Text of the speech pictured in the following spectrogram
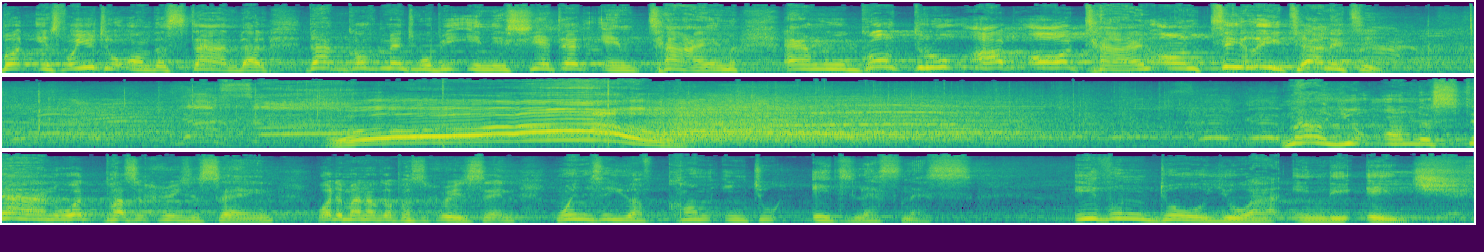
But it's for you to understand that that government will be initiated in time and will go throughout all time until eternity. Yes, sir. oh! Now you understand what Pastor Chris is saying, what the man of God Pastor Chris is saying, when he says you have come into agelessness, even though you are in the age.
